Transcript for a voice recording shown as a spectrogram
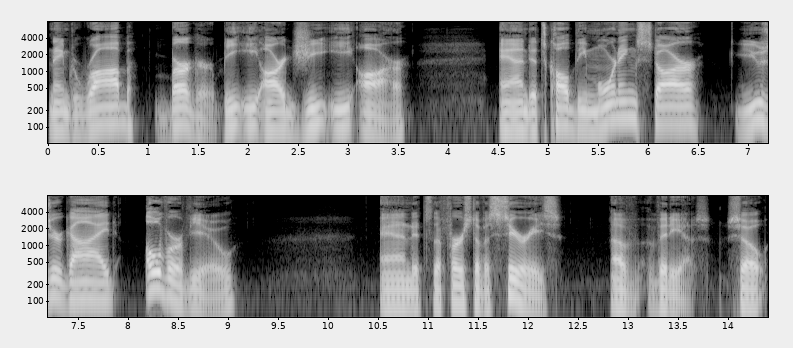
named Rob Berger, B E R G E R, and it's called the Morningstar User Guide Overview. And it's the first of a series of videos. So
